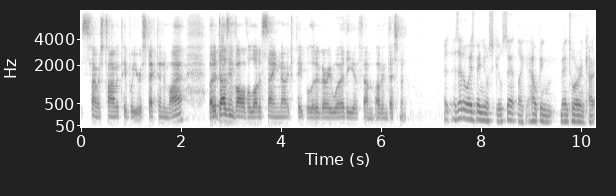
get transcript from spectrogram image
so much time with people you respect and admire but it does involve a lot of saying no to people that are very worthy of um, of investment. Has that always been your skill set, like helping mentor and co-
